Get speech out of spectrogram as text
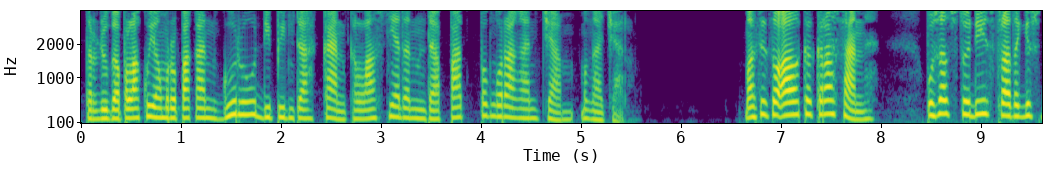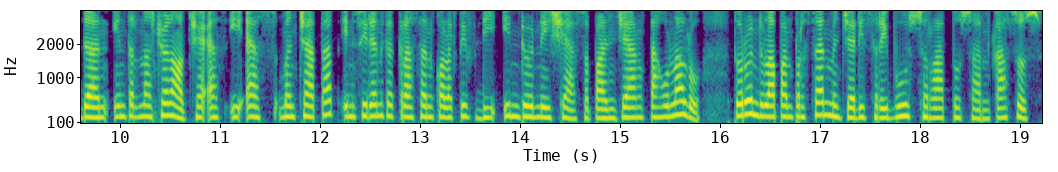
Terduga pelaku yang merupakan guru dipindahkan kelasnya dan mendapat pengurangan jam mengajar. Masih soal kekerasan, Pusat Studi Strategis dan Internasional CSIS mencatat insiden kekerasan kolektif di Indonesia sepanjang tahun lalu turun 8 persen menjadi 1.100-an kasus.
